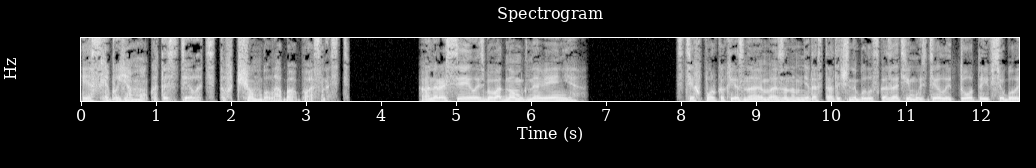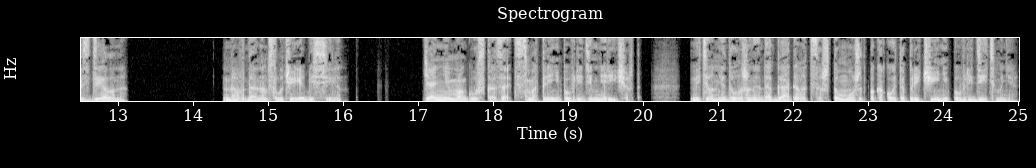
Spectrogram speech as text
Если бы я мог это сделать, то в чем была бы опасность? Она рассеялась бы в одно мгновение. С тех пор, как я знаю Мезона, мне достаточно было сказать ему «сделай то-то», и все было сделано. Но в данном случае я бессилен. Я не могу сказать «смотри, не повреди мне, Ричард», ведь он не должен и догадываться, что может по какой-то причине повредить мне.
